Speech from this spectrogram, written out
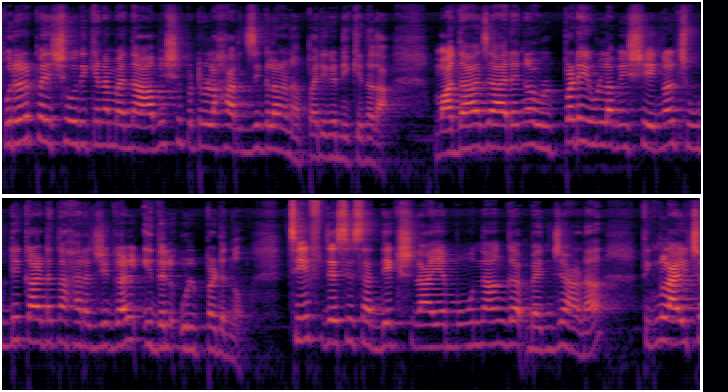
പുനർപരിശോധിക്കണമെന്ന് ആവശ്യപ്പെട്ടുള്ള ഹർജികളാണ് പരിഗണിക്കുന്നത്. മതാചാരങ്ങൾ ഉൾപ്പെടെയുള്ള വിഷയങ്ങൾ ചൂണ്ടിക്കാട്ടുന്ന ഹർജികൾ ഇതിൽ ഉൾപ്പെടുന്നു. ചീഫ് ജസ്റ്റിസ് അധ്യക്ഷനായ മൂന്നാംഗ ബെഞ്ചാണ് തിങ്കളാഴ്ച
